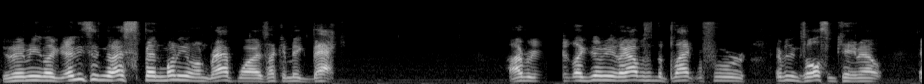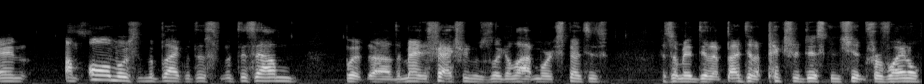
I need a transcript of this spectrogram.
You know what I mean? Like anything that I spend money on rap wise, I can make back. I re- like, you know what I mean? Like I was in the black before everything's awesome came out, and I'm almost in the black with this with this album. but uh, the manufacturing was like a lot more expensive. Because I mean, I did a I did a picture disc and shit for vinyl.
